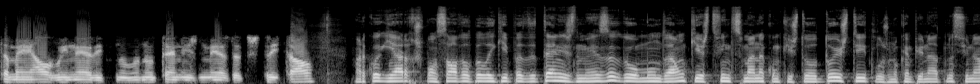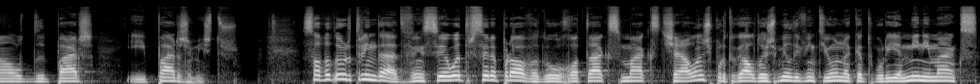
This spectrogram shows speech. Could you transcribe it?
também algo inédito no, no ténis de mesa distrital. Marco Aguiar, responsável pela equipa de ténis de mesa do Mundão, que este fim de semana conquistou dois títulos no Campeonato Nacional de Pares e Pares Mistos. Salvador Trindade venceu a terceira prova do Rotax Max Challenge Portugal 2021 na categoria Minimax.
